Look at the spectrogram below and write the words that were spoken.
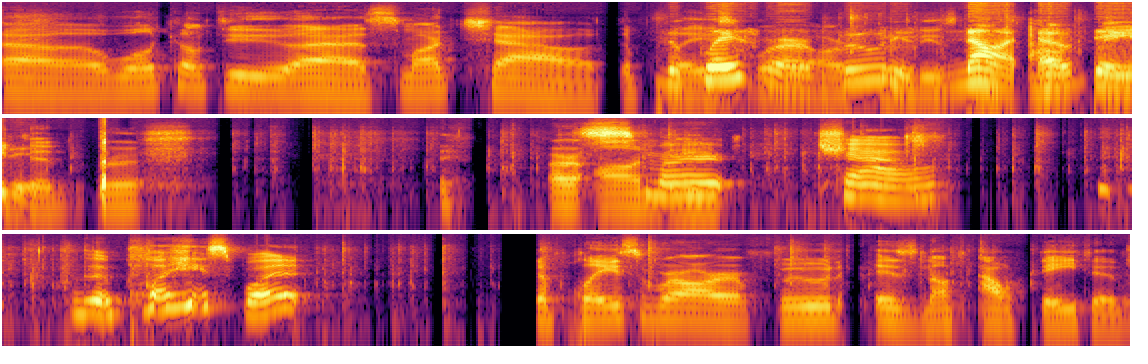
uh, welcome to uh Smart Chow, the The place, place where, where our food food is not not outdated. or, or on Smart chow. The place what? The place where our food is not outdated.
